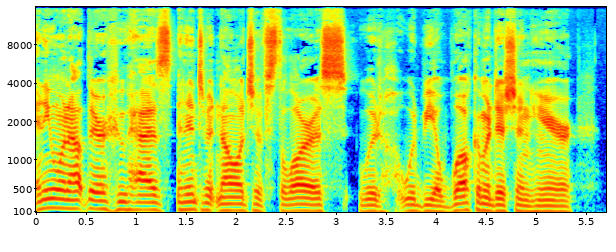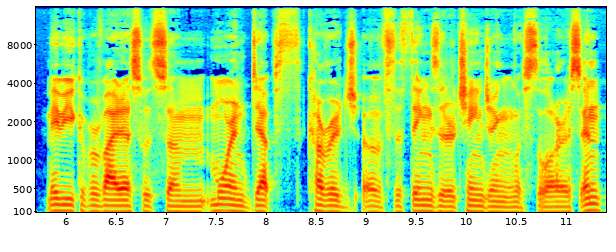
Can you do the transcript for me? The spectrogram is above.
anyone out there who has an intimate knowledge of Stellaris would would be a welcome addition here. Maybe you could provide us with some more in-depth coverage of the things that are changing with Stellaris, and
